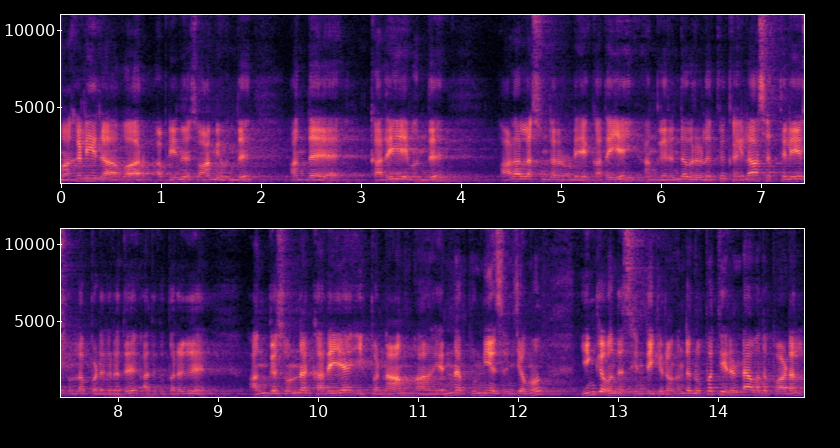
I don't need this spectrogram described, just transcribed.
மகளிராவார் அப்படின்னு சுவாமி வந்து அந்த கதையை வந்து ஆளாள சுந்தரனுடைய கதையை அங்கே இருந்தவர்களுக்கு கைலாசத்திலேயே சொல்லப்படுகிறது. அதுக்கு பிறகு அங்கே சொன்ன கதையை இப்போ நாம் என்ன புண்ணியம் செஞ்சோமோ இங்கே வந்து சிந்திக்கிறோம். அந்த முப்பத்தி ரெண்டாவது பாடல்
